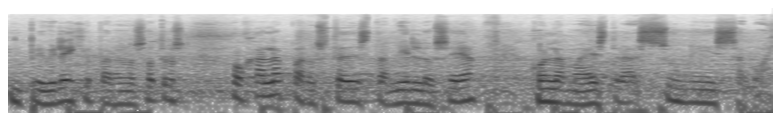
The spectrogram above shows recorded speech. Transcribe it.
un privilegio para nosotros, ojalá para ustedes también lo sea, con la maestra Suni Savoy.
